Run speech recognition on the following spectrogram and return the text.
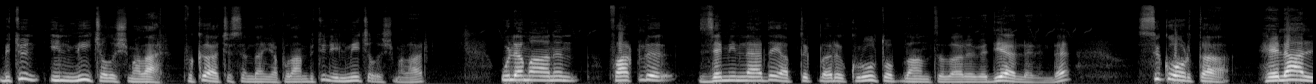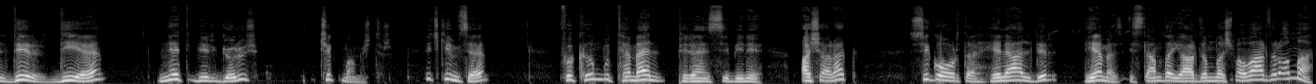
bütün ilmi çalışmalar, fıkıh açısından yapılan bütün ilmi çalışmalar, ulemanın farklı zeminlerde yaptıkları kurul toplantıları ve diğerlerinde sigorta helaldir diye net bir görüş çıkmamıştır. Hiç kimse fıkhın bu temel prensibini aşarak sigorta helaldir diyemez. İslam'da yardımlaşma vardır ama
